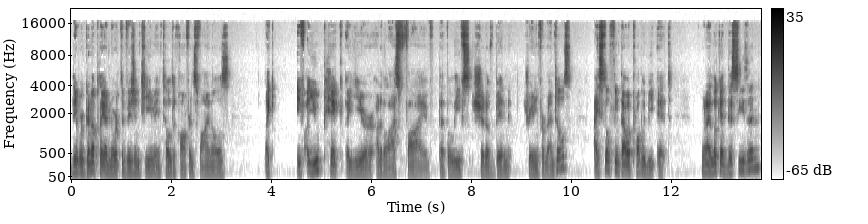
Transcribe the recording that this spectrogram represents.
They were going to play a North Division team until the conference finals. Like, if you pick a year out of the last five that the Leafs should have been trading for rentals, I still think that would probably be it. When I look at this season,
